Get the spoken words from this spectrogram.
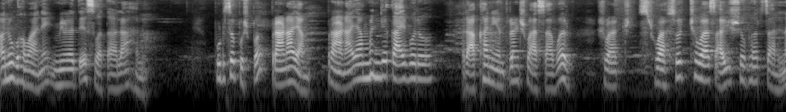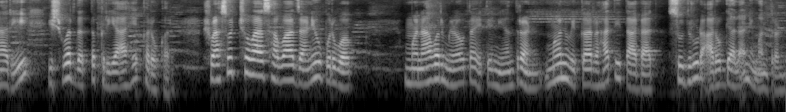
अनुभवाने मिळते स्वतःला हमी पुढचं पुष्प प्राणायाम. प्राणायाम म्हणजे काय बरं? राखा नियंत्रण श्वासावर. श्वास श्वासोच्छ्वास आयुष्यभर चालणारी ईश्वरदत्त क्रिया आहे खरोखर. श्वासोच्छ्वास हवा जाणीवपूर्वक मनावर मिळवता येते नियंत्रण. मन विकार राहती ताब्यात. सुदृढ आरोग्याला निमंत्रण.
